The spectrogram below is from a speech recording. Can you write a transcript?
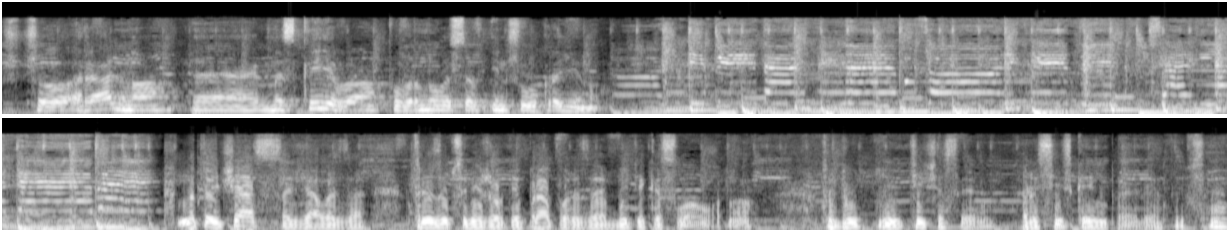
що реально е, ми з Києва повернулися в іншу Україну. На той час саджали за тризуб синьо-жовтий прапор за будь-яке слово. Це були ну, ті часи Російська імперія. Це все.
